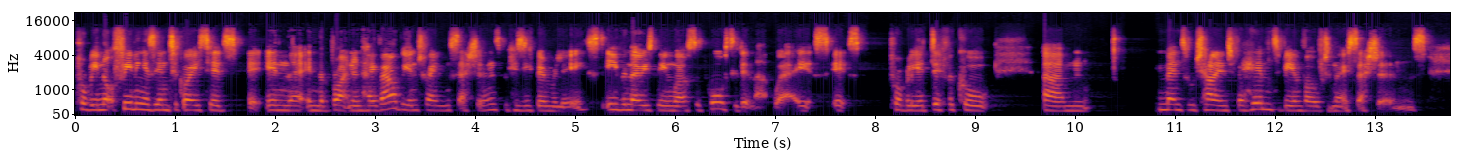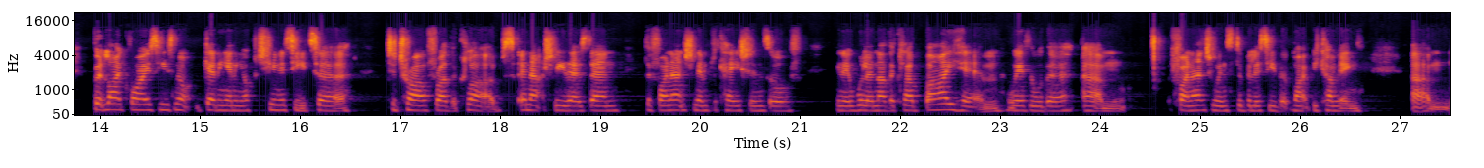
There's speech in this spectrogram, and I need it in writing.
probably not feeling as integrated in the in the Brighton and Hove Albion training sessions because he's been released. Even though he's being well supported in that way, it's it's probably a difficult um, mental challenge for him to be involved in those sessions. But likewise, he's not getting any opportunity to to trial for other clubs. And actually, there's then the financial implications of you know will another club buy him with all the um, financial instability that might be coming um,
